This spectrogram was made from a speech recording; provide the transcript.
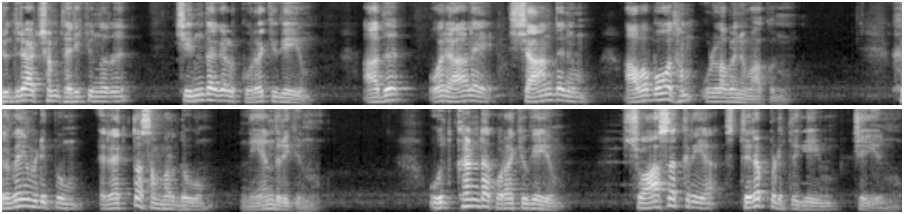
രുദ്രാക്ഷം ധരിക്കുന്നത് ചിന്തകൾ കുറയ്ക്കുകയും അത് ഒരാളെ ശാന്തനും അവബോധം ഉള്ളവനുമാക്കുന്നു. ഹൃദയമിടിപ്പും രക്തസമ്മർദ്ദവും നിയന്ത്രിക്കുന്നു. ഉത്കണ്ഠ കുറയ്ക്കുകയും ശ്വാസക്രിയ സ്ഥിരപ്പെടുത്തുകയും ചെയ്യുന്നു.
